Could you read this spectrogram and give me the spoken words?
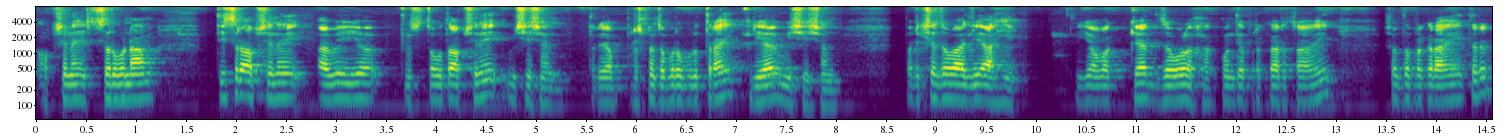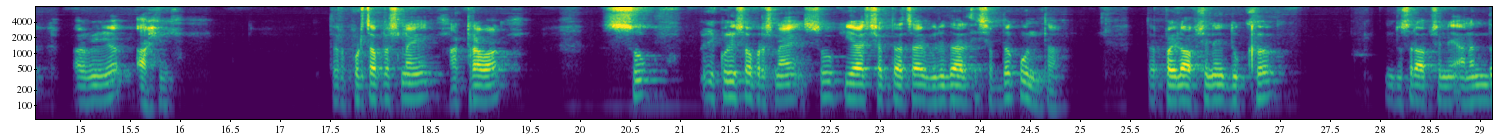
ऑप्शन आहे सर्वनाम तिसरा ऑप्शन आहे अव्यय चौथा ऑप्शन आहे विशेषण. तर या प्रश्नाचं बरोबर उत्तर आहे क्रियाविशेषण. परीक्षा जवळ आली आहे. या वाक्यात जवळ हा कोणत्या प्रकारचा आहे? शब्द प्रकार आहे तर अव्यय आहे. तर पुढचा प्रश्न आहे अठरावा. सुख एकोणीसवा प्रश्न आहे सुख या शब्दाचा विरुद्धार्थी शब्द कोणता? तर पहिला ऑप्शन आहे दुःख दुसरा ऑप्शन आहे आनंद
